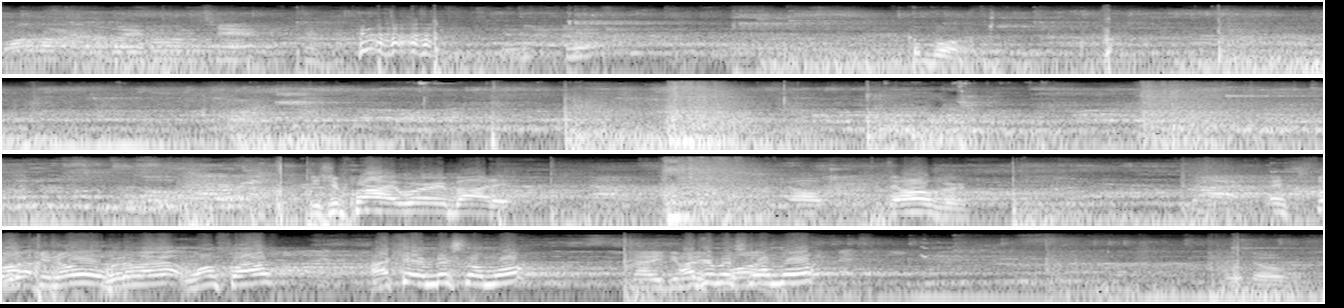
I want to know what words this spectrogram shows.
Walmart on the way home, champ. Come on. You should probably worry about it. It's over. It's fucking What over. What am I at? One five? I can't miss no more. No, you can I can miss one more. It's over.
